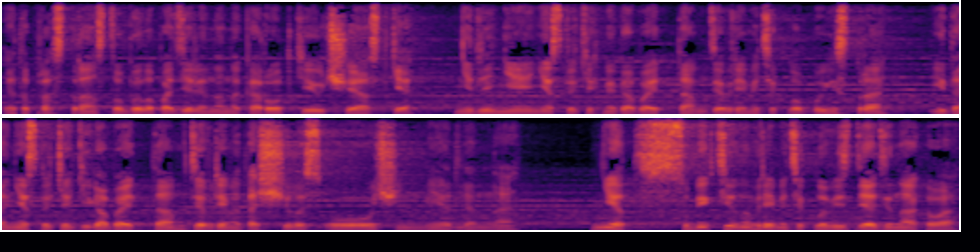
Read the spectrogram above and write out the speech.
Это пространство было поделено на короткие участки, не длиннее нескольких мегабайт там, где время текло быстро, и до нескольких гигабайт там, где время тащилось очень медленно. Нет, субъективно время текло везде одинаково,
